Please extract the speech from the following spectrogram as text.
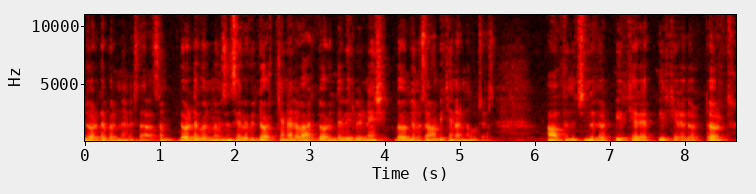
dörde bölmemiz lazım. Dörde bölmemizin sebebi dört kenarı var. Dördü de birbirine eşit. Böldüğümüz zaman bir kenarını bulacağız. Altının içinde 4 bir kere. Bir kere 4 4.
